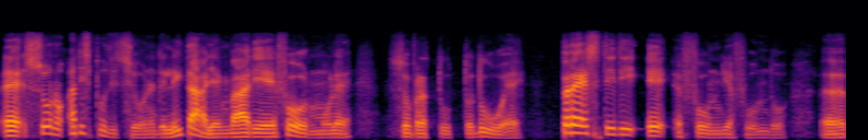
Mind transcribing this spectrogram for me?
eh, sono a disposizione dell'Italia in varie formule, soprattutto due, prestiti e fondi a fondo eh,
